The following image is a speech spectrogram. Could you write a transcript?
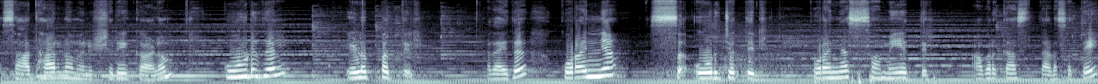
സാധാരണ മനുഷ്യരെക്കാളും കൂടുതൽ എളുപ്പത്തിൽ അതായത് കുറഞ്ഞ ഊർജത്തിൽ കുറഞ്ഞ സമയത്തിൽ അവർക്ക് ആ തടസ്സത്തെ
